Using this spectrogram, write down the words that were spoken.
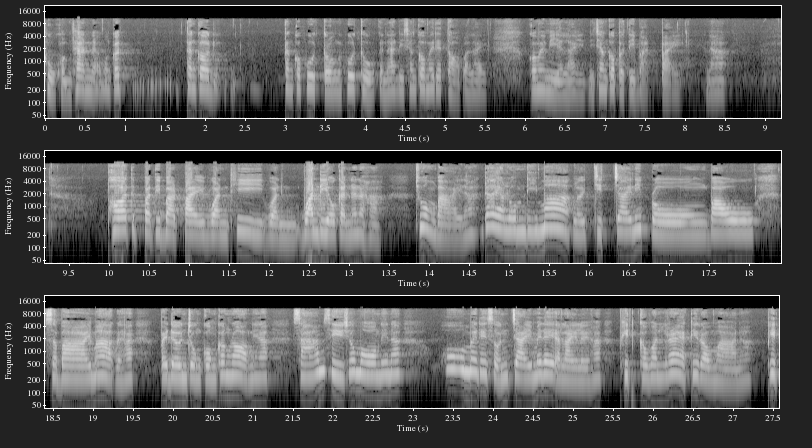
ถูกของท่านนะมันก็ท่านก็ ท่านก็พูดตรงพูดถูกกันนะดิฉันก็ไม่ได้ตอบอะไร ก็ไม่มีอะไร ดิฉันก็ปฏิบัติไปนะพอปฏิบัติไปวันที่วันวันเดียวกันนั่นนะคะช่วงบ่ายนะได้อารมณ์ดีมากเลยจิตใจนี่โปร่งเบาสบายมากเลยฮะไปเดินจงกรมข้างนอกนี่นะสามสี่ชั่วโมงนี่นะโอ้ไม่ได้สนใจไม่ได้อะไรเลยฮะผิดกับวันแรกที่เรามานะผิด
